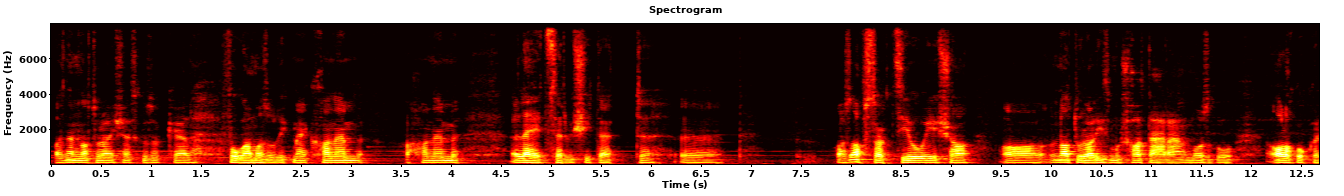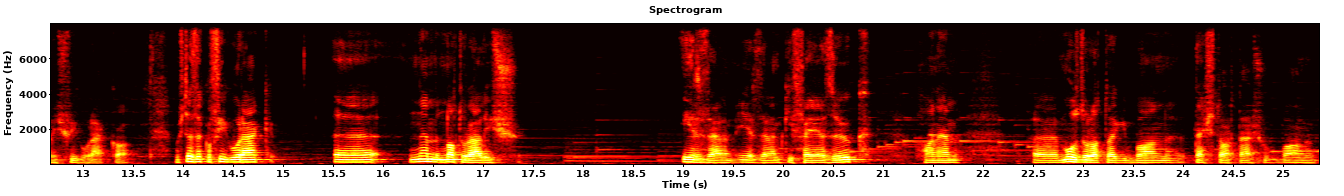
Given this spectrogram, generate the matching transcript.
az nem naturális eszközökkel fogalmazódik meg, hanem, hanem leegyszerűsített az abstrakció és a, a naturalizmus határán mozgó alakokkal és figurákkal. Most ezek a figurák nem naturális érzelem, érzelem kifejezők, hanem mozdulataikban, testtartásukban,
